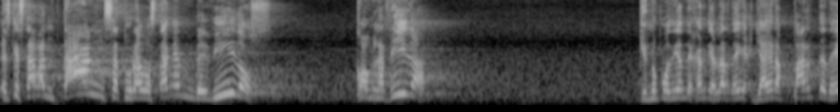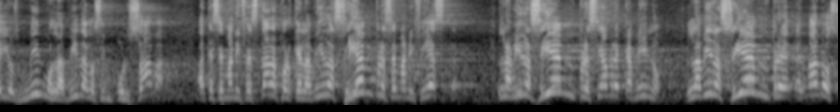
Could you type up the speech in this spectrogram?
Es que estaban tan saturados, tan embebidos con la vida que no podían dejar de hablar de ella. Ya era parte de ellos mismos. La vida los impulsaba a que se manifestara porque la vida siempre se manifiesta. La vida siempre se abre camino. La vida siempre, hermanos,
